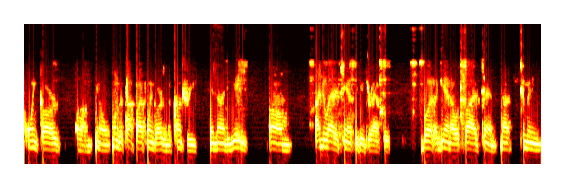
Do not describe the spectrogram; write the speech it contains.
point guard, um, you know, one of the top five point guards in the country in '98, um, I knew I had a chance to get drafted. But again, I was five ten. Not too many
